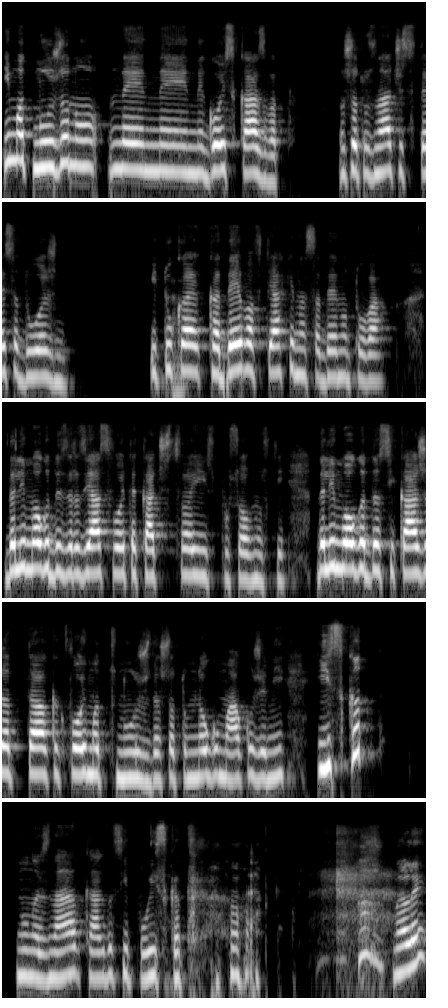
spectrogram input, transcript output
имат нужда, но не, не, не го изказват, защото знаят, че те са длъжни. И тук е къде в тях е насъдено това. Дали могат да изразяват своите качества и способности. Дали могат да си кажат а, какво имат нужда, защото много малко жени искат, но не знаят как да си поискат. нали?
